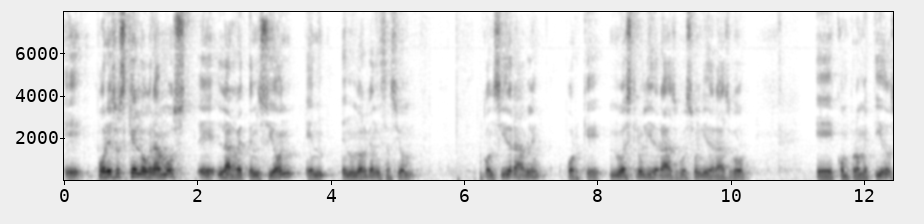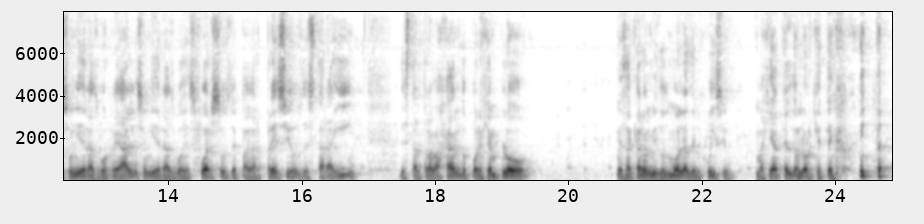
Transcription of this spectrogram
eh, por eso es que logramos eh, la retención en, en una organización considerable porque nuestro liderazgo es un liderazgo eh, comprometido, es un liderazgo real, es un liderazgo de esfuerzos, de pagar precios, de estar ahí, de estar trabajando. Por ejemplo, me sacaron mis dos muelas del juicio. Imagínate el dolor que tengo ahorita.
